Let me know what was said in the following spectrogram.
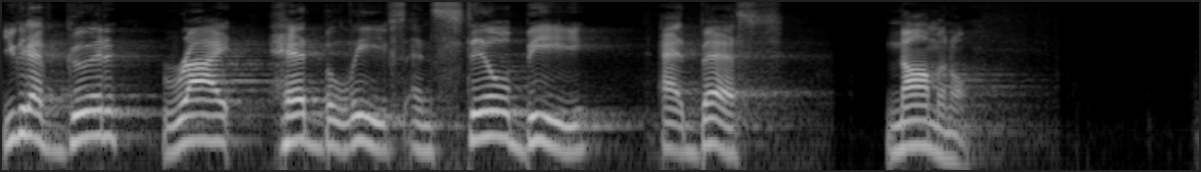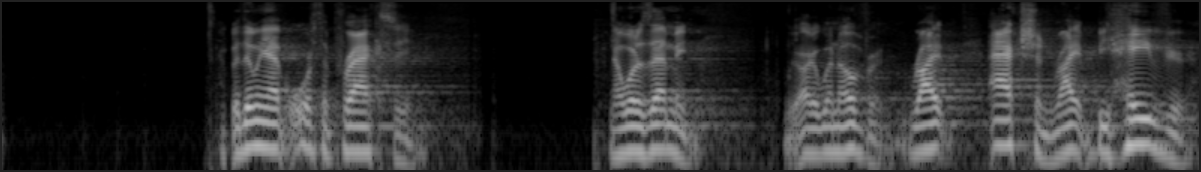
You could have good, right head beliefs and still be, at best, nominal. But then we have orthopraxy. Now, what does that mean? We already went over it. Right action, right behavior.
